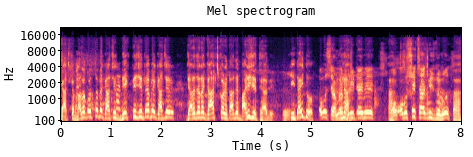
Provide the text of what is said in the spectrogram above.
গাছকে ভালো করতে হবে গাছের দেখতে যেতে হবে গাছের যারা যারা গাছ করে তাদের বাড়ি যেতে হবে। কি তাই তো? অবশ্যই আমরা ফ্রি টাইমে হ্যাঁ। অবশ্যই সার্ভিস দেবো। হ্যাঁ।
